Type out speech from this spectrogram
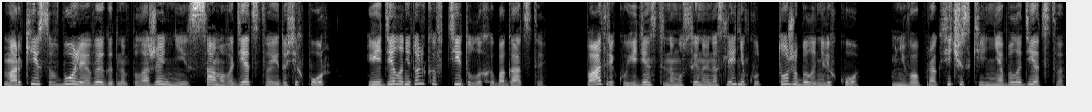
Маркиз в более выгодном положении с самого детства и до сих пор — и дело не только в титулах и богатстве. Патрику, единственному сыну и наследнику, тоже было нелегко. У него практически не было детства.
